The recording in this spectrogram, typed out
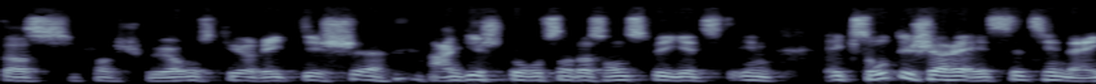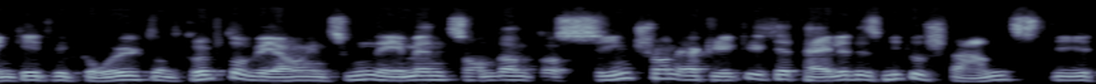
das verschwörungstheoretisch äh, angestoßen oder sonst wie jetzt in exotischere Assets hineingeht, wie Gold und Kryptowährungen zunehmend, sondern das sind schon erklägliche Teile des Mittelstands, die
